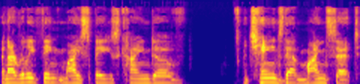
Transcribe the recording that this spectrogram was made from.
And I really think MySpace kind of changed that mindset,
